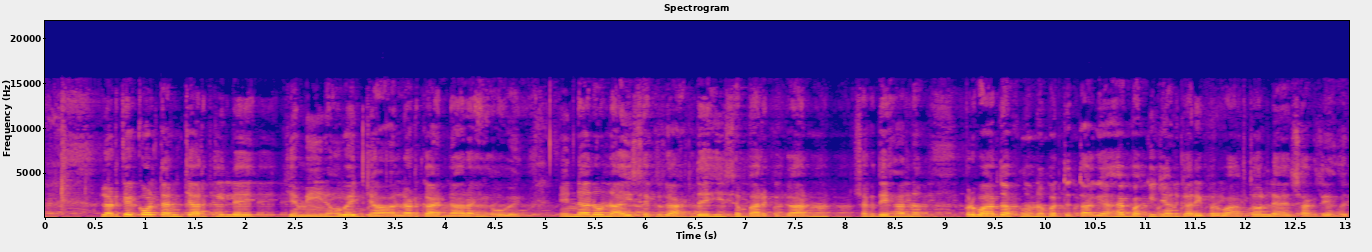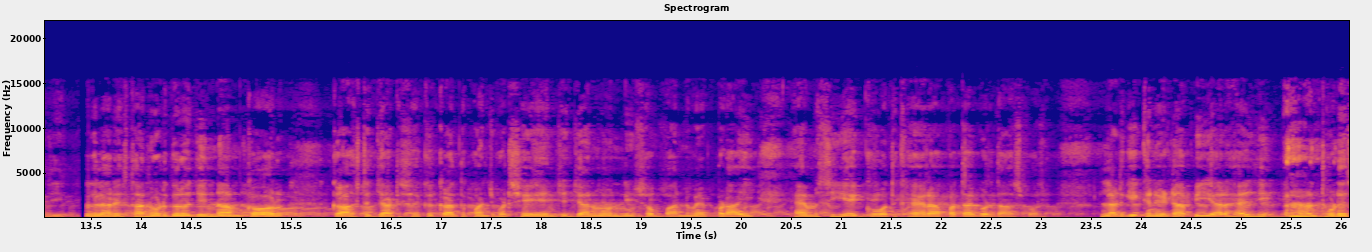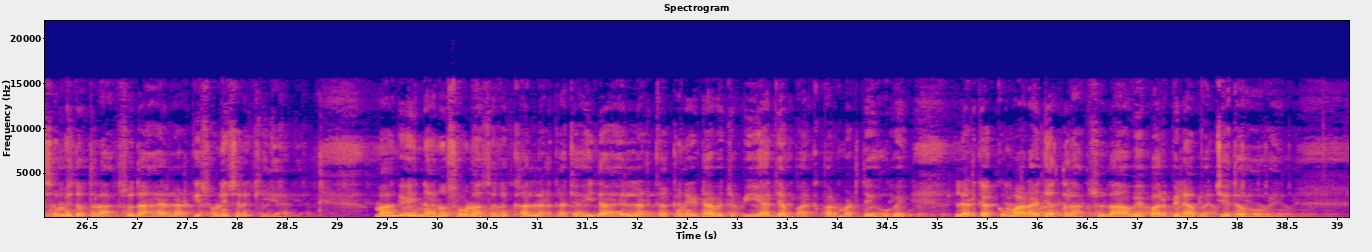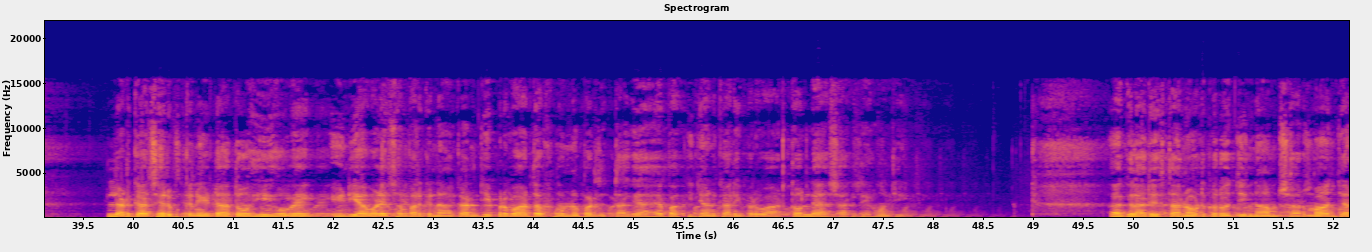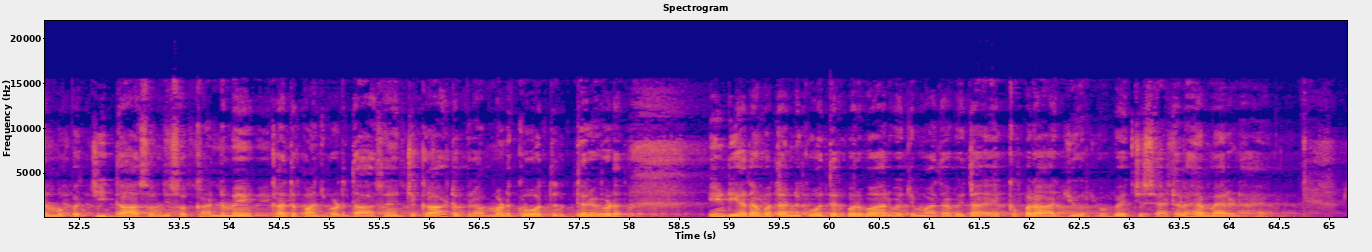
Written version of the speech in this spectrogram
ਲੜਕੇ ਕੋਲ 3-4 ਕਿੱਲੇ ਜ਼ਮੀਨ ਹੋਵੇ ਜਾਂ ਲੜਕਾ ਐਨਆਰਆਈ ਹੋਵੇ। ਇਹਨਾਂ ਨੂੰ ਨਾਈ ਸਿੱਖ ਕਾਸਟ ਦੇ ਹੀ ਸੰਪਰਕ ਕਰ ਸਕਦੇ ਹਨ। ਪਰਿਵਾਰ ਦਾ ਫੋਨ ਨੰਬਰ ਦਿੱਤਾ ਗਿਆ ਹੈ। ਬਾਕੀ ਜਾਣਕਾਰੀ ਪਰਿਵਾਰ ਤੋਂ ਲੈ ਸਕਦੇ ਹੋ ਜੀ। ਅਗਲਾ ਰਿਸ਼ਤਾ ਨੋਟ ਕਰੋ ਜੀ। ਨਾਮ ਕੌਰ ਕਾਸਟ ਜੱਟ ਸਿੱਖ ਕੱਦ 5 ਫੁੱਟ 6 ਇੰਚ, ਜਨਮ 1992 ਪੜ੍ਹਾਈ ਐਮਸੀਏ ਗੋਤ ਖਹਿਰਾ ਪਤਾ ਗੁਰਦਾਸਪੁਰ। ਲੜਕੀ ਕੈਨੇਡਾ ਪੀਆਰ ਹੈ ਜੀ। ਥੋੜੇ ਸਮੇਂ ਤੋਂ ਤਲਾਕਸ਼ੁਦਾ ਹੈ। ਲੜਕੀ ਸੋਹਣੀ ਸੁਨੱਖੀ ਹੈ। ਮੰਗ ਇਹਨਾਂ ਨੂੰ ਸੋਹਣਾ ਸੁਨੱਖਾ ਲੜਕਾ ਚਾਹੀਦਾ ਹੈ। ਲੜਕਾ ਕੈਨੇਡਾ ਵਿੱਚ ਪੀਆਰ ਜਾਂ ਵਰਕ ਪਰਮਿਟ ਤੇ ਹੋਵੇ। ਲੜਕਾ ਕੁਮਾਰਾ ਜਾਂ ਤਲਾਕਸ਼ੁਦਾ ਹੋਵੇ, ਪਰ ਬਿਨਾਂ ਬੱਚੇ ਤੋਂ ਹੋਵੇ। ਲੜਕਾ ਸਿਰਫ ਕੈਨੇਡਾ ਤੋਂ ਹੀ ਹੋਵੇ, ਇੰਡੀਆ ਵਾਲੇ ਸੰਪਰਕ ਨਾ ਕਰਨ ਜੀ ਪਰਿਵਾਰ ਦਾ ਫੋਨ ਨੰਬਰ ਦਿੱਤਾ ਗਿਆ ਹੈ। ਬਾਕੀ ਜਾਣਕਾਰੀ ਪਰਿਵਾਰ ਤੋਂ ਲੈ ਸਕਦੇ ਹੋ ਜੀ। ਅਗਲਾ ਰਿਸ਼ਤਾ ਨੋਟ ਕਰੋ ਜੀ, ਨਾਮ ਸ਼ਰਮਾ, ਜਨਮ 25 10 1991 ਕੱਦ 5 ਫੁੱਟ 10 ਇੰਚ, ਕਾਸਟ ਬ੍ਰਾਹਮਣ, ਗੋਤ ਦਰਵੜ। ਇੰਡੀਆ ਦਾ ਪਤਾ ਨਕੋਦਰ ਪਰਿਵਾਰ ਵਿੱਚ ਮਾਤਾ ਪਿਤਾ ਇੱਕ ਭਰਾ, ਯੂਰਪ ਵਿੱਚ ਸੈਟਲ ਹੈ, ਮੈਰਿਡ ਹੈ।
